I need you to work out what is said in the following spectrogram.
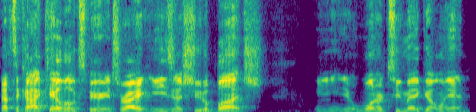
that's the kind of Caleb experience, right? He's gonna shoot a bunch. And, you know, one or two may go in.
